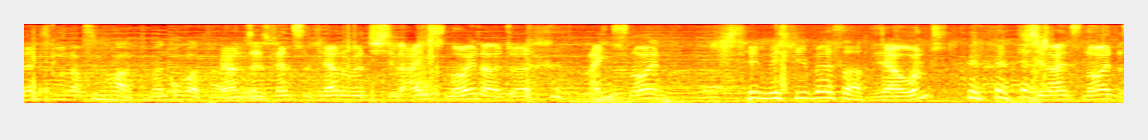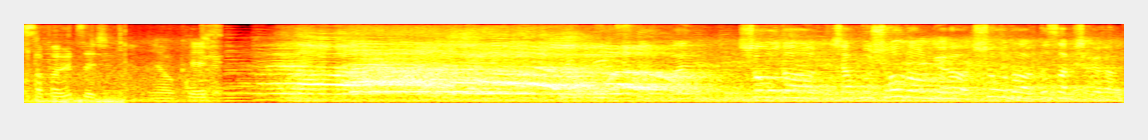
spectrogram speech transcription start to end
Denzel wird am bisschen hart, weil Overtime. ja, und selbst wenn es Inferno wird, ich stehen 1,9, Alter. 1,9. Stehen nicht viel besser. Ja und? Ich stehen 1,9, das ist doch voll witzig. Ja, okay. Showdown, ich habe nur Showdown gehört. Showdown, das habe ich gehört.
